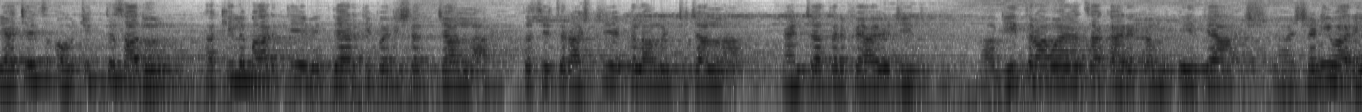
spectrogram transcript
याचेच औचित्य साधून अखिल भारतीय विद्यार्थी परिषद जालना तसेच राष्ट्रीय कला मंच जालना यांच्यातर्फे आयोजित गीत रामायणाचा कार्यक्रम येत्या श शनिवारी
